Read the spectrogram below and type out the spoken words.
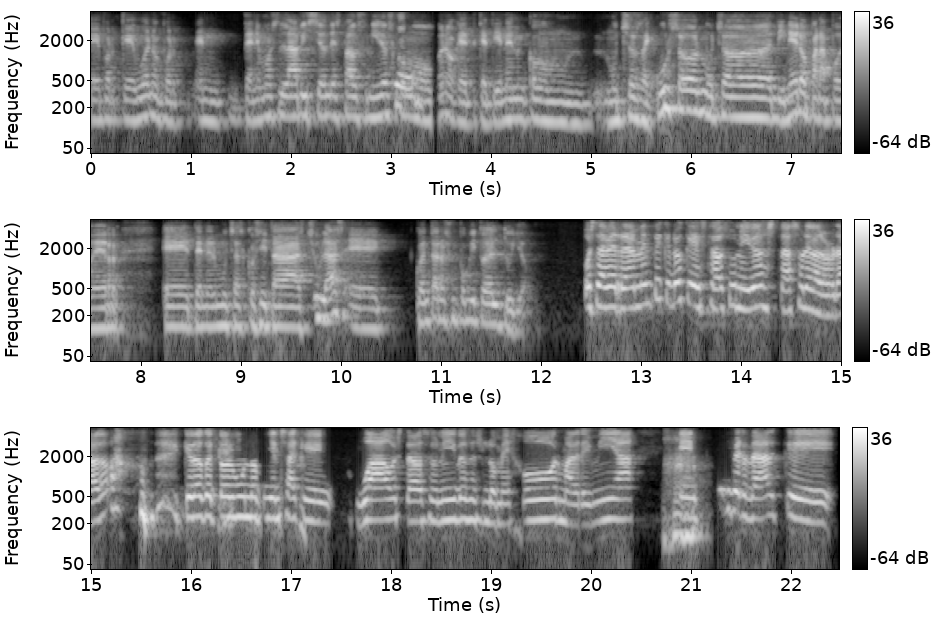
eh, porque bueno, por, en, tenemos la visión de Estados Unidos sí. como, bueno, que, que, tienen como muchos recursos, mucho dinero para poder eh, tener muchas cositas chulas. Cuéntanos un poquito del tuyo. Pues a ver, realmente creo que Estados Unidos está sobrevalorado. creo que sí. todo el mundo piensa que, wow, Estados Unidos es lo mejor, madre mía. Eh, es verdad que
